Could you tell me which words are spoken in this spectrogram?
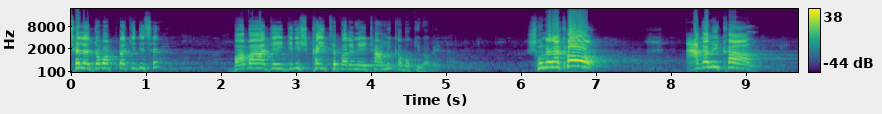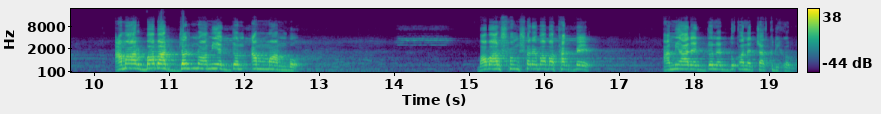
ছেলে জবাবটা কি দিছে? বাবা যেই জিনিস খাইতে পারেন, এইটা আমি খাব কীভাবে? শুনে রাখো আগামীকাল আমার বাবার জন্য আমি একজন আম্মা আনব। বাবার সংসারে বাবা থাকবে, আমি আর একজনের দোকানে চাকরি করব।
